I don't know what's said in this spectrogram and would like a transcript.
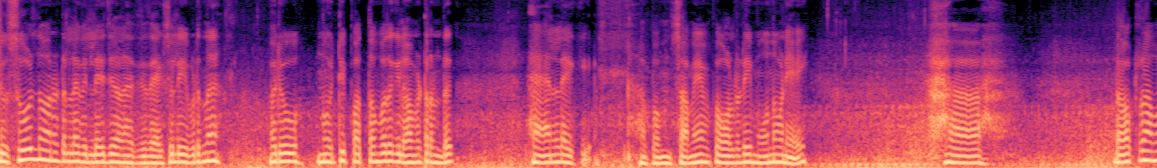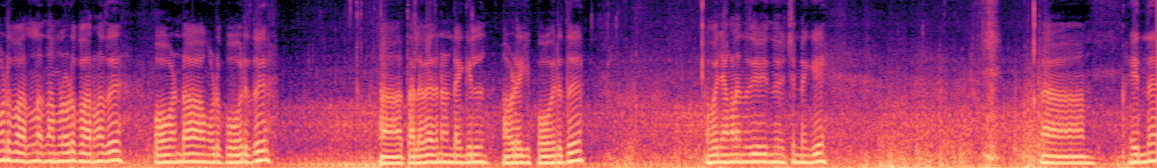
ചുസൂൾ എന്ന് പറഞ്ഞിട്ടുള്ള വില്ലേജ് ആണ് എത്തിയത്. ആക്ച്വലി ഇവിടുന്ന് ഒരു നൂറ്റി പത്തൊമ്പത് കിലോമീറ്റർ ഉണ്ട് ഹാനിലേക്ക് അപ്പം സമയം ഇപ്പോൾ ഓൾറെഡി മൂന്ന് മണിയായി. ഡോക്ടർ നമ്മോട് പറഞ്ഞ നമ്മളോട് പറഞ്ഞത് പോവണ്ട അങ്ങോട്ട് പോരുത്. തലവേദന ഉണ്ടെങ്കിൽ അവിടേക്ക് പോരുത്. അപ്പോൾ ഞങ്ങൾ എന്ത് ചെയ്യുന്നു വെച്ചിട്ടുണ്ടെങ്കിൽ ഇന്ന്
